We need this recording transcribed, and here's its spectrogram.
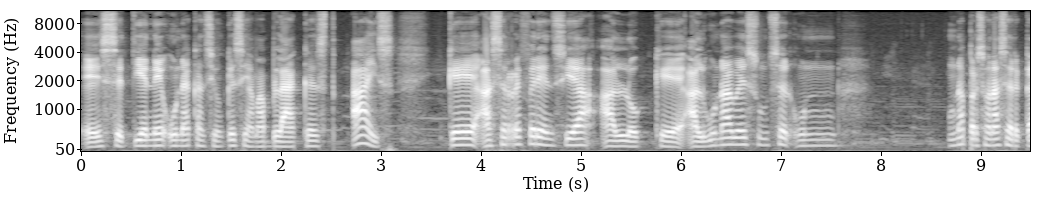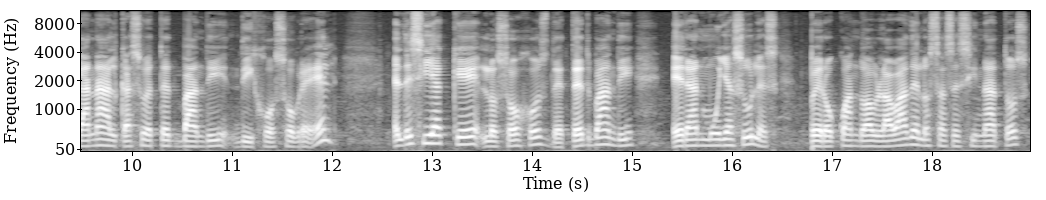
eh, se tiene una canción que se llama Blackest Eyes, que hace referencia a lo que alguna vez un, un, una persona cercana al caso de Ted Bundy dijo sobre él. Él decía que los ojos de Ted Bundy eran muy azules, pero cuando hablaba de los asesinatos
